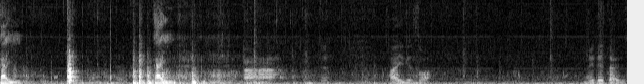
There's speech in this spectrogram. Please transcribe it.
タイタイああはいですわ。めでたいです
